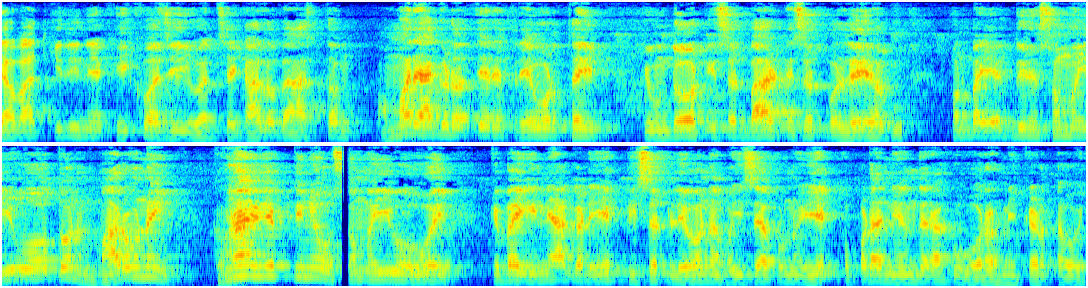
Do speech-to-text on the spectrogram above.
જે વાત કીધી ને એક શીખવા જેવી વાત છે કે હાલો ભાઈ આજ તો અમારે આગળ અત્યારે ત્રેવડ થઈ કે હું દો ટી શર્ટ બાર ટી શર્ટ પર લઈ શકું. પણ ભાઈ એક દિન સમય એવો હતો ને મારો નહીં. ઘણા વ્યક્તિને એવો સમય એવો હોય કે ભાઈ એને આગળ એક ટી શર્ટ લેવાના પૈસા આપણને એક કપડાની અંદર આખું વરસ નીકળતા હોય.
